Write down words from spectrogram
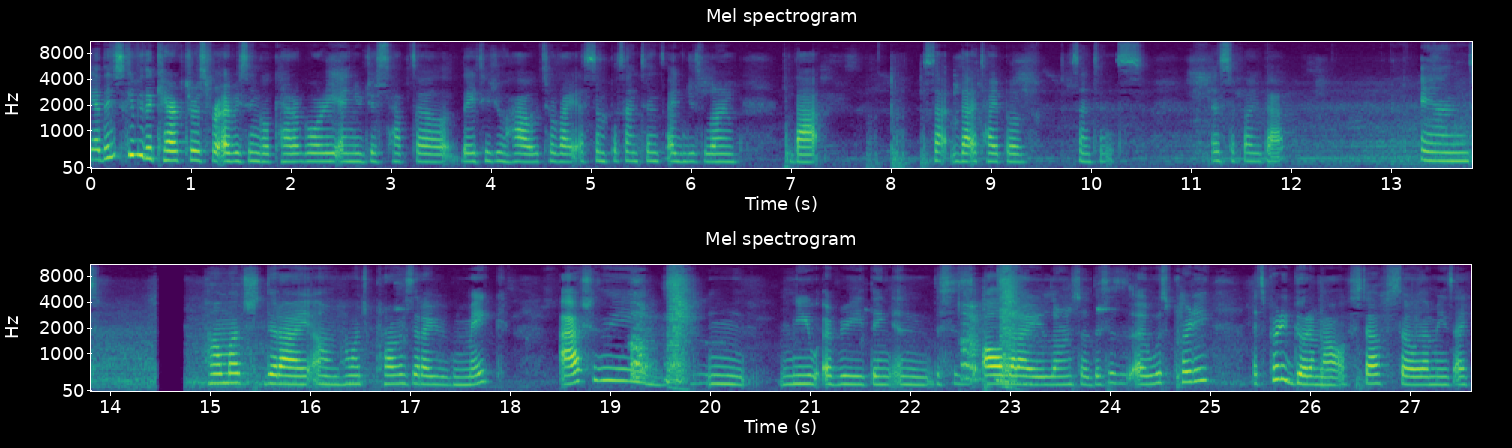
yeah they just give you the characters for every single category and you just have to they teach you how to write a simple sentence and you just learn that that type of sentence and stuff like that and how much did I um how much progress did I make? I actually knew everything, and this is all that I learned. So this is it was pretty. It's pretty good amount of stuff. So that means I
